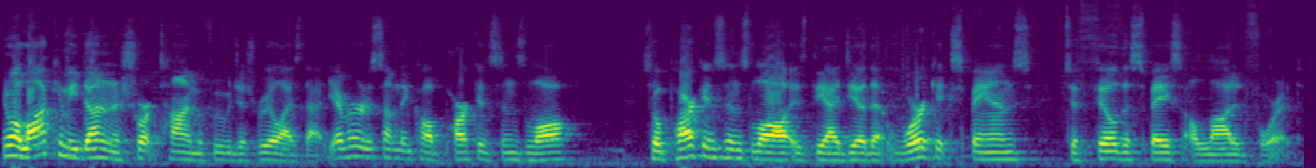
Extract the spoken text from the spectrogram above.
You know, a lot can be done in a short time if we would just realize that. You ever heard of something called Parkinson's Law? So, Parkinson's Law is the idea that work expands to fill the space allotted for it.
